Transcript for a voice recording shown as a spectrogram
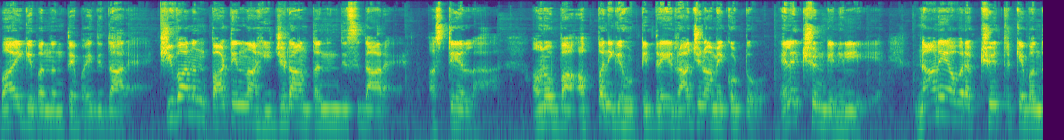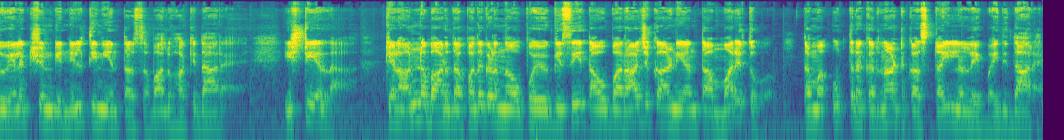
ಬಾಯಿಗೆ ಬಂದಂತೆ ಬೈದಿದ್ದಾರೆ. ಶಿವಾನಂದ್ ಪಾಟೀಲ್ನ ಹಿಜಡ ಅಂತ ನಿಂದಿಸಿದ್ದಾರೆ. ಅಷ್ಟೇ ಅಲ್ಲ ಅವನೊಬ್ಬ ಅಪ್ಪನಿಗೆ ಹುಟ್ಟಿದ್ರೆ ರಾಜೀನಾಮೆ ಕೊಟ್ಟು ಎಲೆಕ್ಷನ್ಗೆ ನಿಲ್ಲಿ. ನಾನೇ ಅವರ ಕ್ಷೇತ್ರಕ್ಕೆ ಬಂದು ಎಲೆಕ್ಷನ್ಗೆ ನಿಲ್ತೀನಿ ಅಂತ ಸವಾಲು ಹಾಕಿದ್ದಾರೆ. ಇಷ್ಟೇ ಅಲ್ಲ, ಕೆಲ ಅನ್ನಬಾರದ ಪದಗಳನ್ನು ಉಪಯೋಗಿಸಿ ತಾವೊಬ್ಬ ರಾಜಕಾರಣಿ ಅಂತ ಮರೆತು ತಮ್ಮ ಉತ್ತರ ಕರ್ನಾಟಕ ಸ್ಟೈಲ್ನಲ್ಲೇ ಬೈದಿದ್ದಾರೆ.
